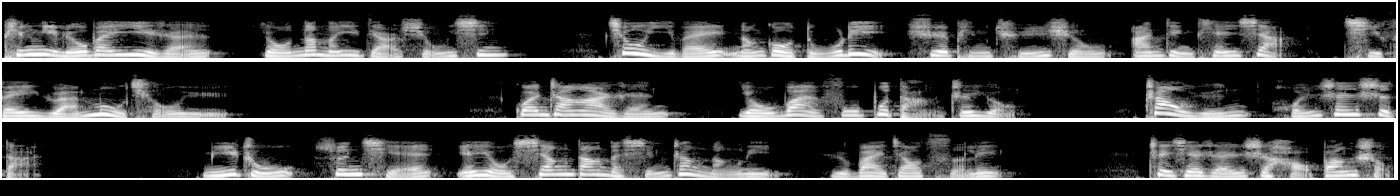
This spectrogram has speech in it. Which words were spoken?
凭你刘备一人有那么一点雄心，就以为能够独立削平群雄、安定天下，岂非缘木求鱼？关张二人有万夫不挡之勇，赵云浑身是胆，糜竺、孙乾也有相当的行政能力与外交辞令，这些人是好帮手。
